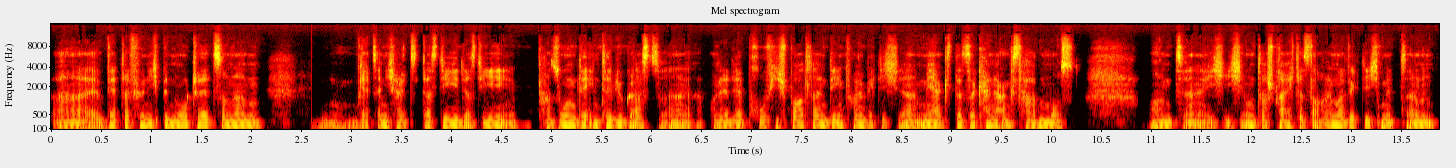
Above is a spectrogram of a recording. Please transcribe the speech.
äh, werde dafür nicht benotet, sondern letztendlich halt, dass die, dass die Person, der Interviewgast äh, oder der Profisportler in dem Fall wirklich äh, merkt, dass er keine Angst haben muss. Und äh, ich, ich unterstreiche das auch immer wirklich mit, ähm,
